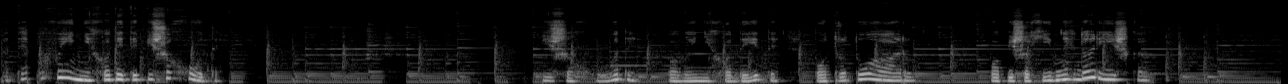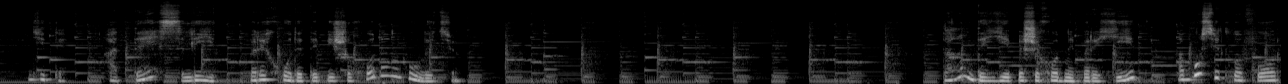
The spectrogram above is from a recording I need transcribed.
А де повинні ходити пішоходи? Пішоходи повинні ходити по тротуару, по пішохідних доріжках. Діти, а де слід переходити пішоходам вулицю? Там, де є пішохідний перехід або світлофор.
